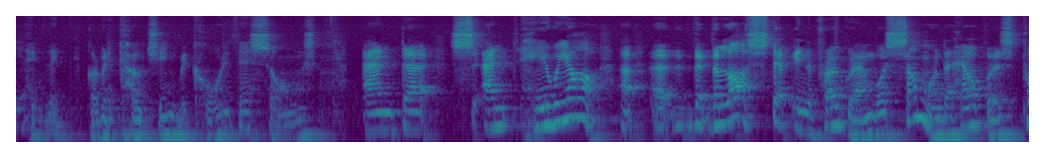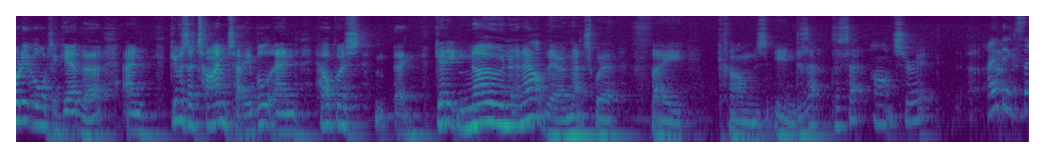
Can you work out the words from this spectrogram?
Yeah. they, they got a bit of coaching, recorded their songs. And, uh, and here we are. Uh, uh, the, the last step in the program was someone to help us put it all together and give us a timetable and help us uh, get it known and out there. And that's where Faye comes in. Does that, does that answer it? I think so,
